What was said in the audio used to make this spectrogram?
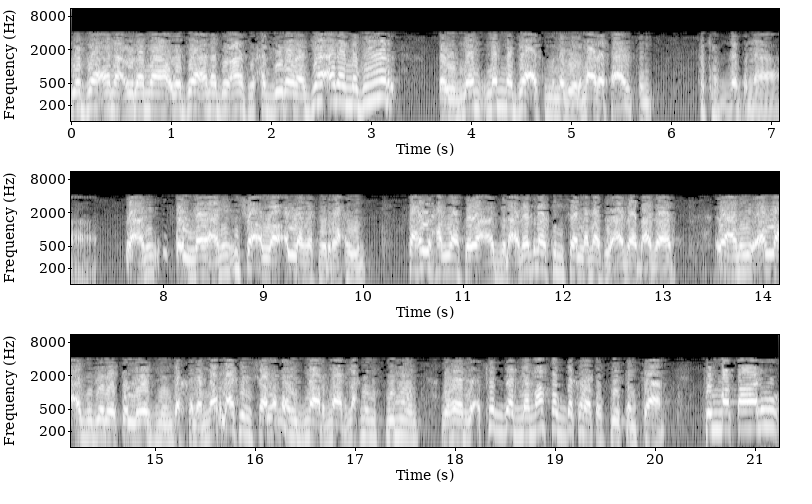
وجاءنا علماء وجاءنا دعاة يحذرون. جاءنا النذير. طيب لما جاءكم النذير. ماذا فعلتم؟ فكذبنا. يعني قلنا يعني إن شاء الله الله غفور رحيم. صحيح الله توعد بالعذاب لكن إن شاء الله ما في عذاب عذاب. يعني الله عز وجل يقول ليزني ندخل النار لكن إن شاء الله ما هي نار نار نحن مسلمون وغير كذبنا ما صدقنا تصديقا تام. ثم قالوا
